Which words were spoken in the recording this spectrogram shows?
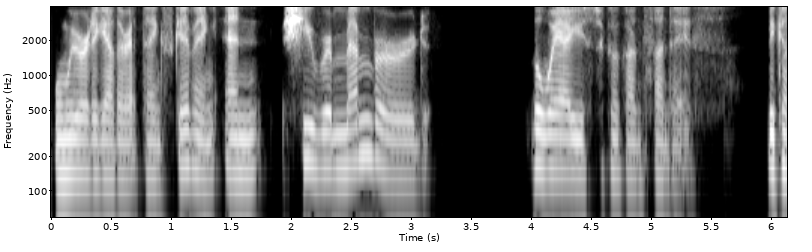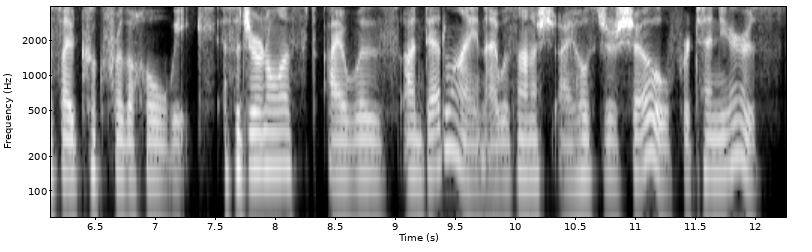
when we were together at Thanksgiving, and she remembered the way I used to cook on Sundays because I'd cook for the whole week. As a journalist, I was on deadline. I was on a sh- I hosted a show for ten years,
